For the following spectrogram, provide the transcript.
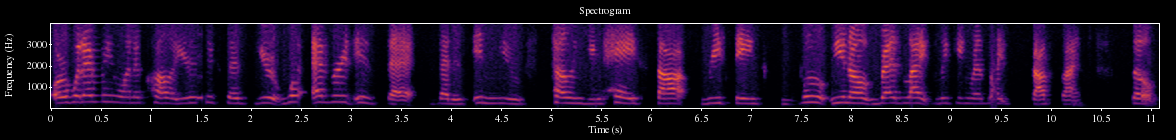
or whatever you want to call it, your sixth sense, your whatever it is that that is in you telling you, hey, stop, rethink, blue, you know, red light, blinking red light, stop sign. So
